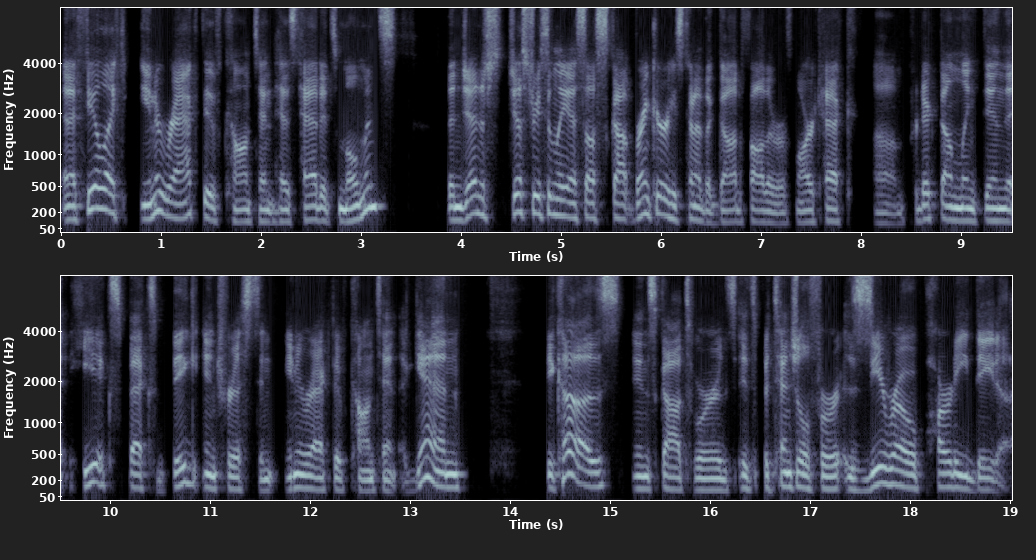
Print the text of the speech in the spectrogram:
And I feel like interactive content has had its moments. Then just, just recently, I saw Scott Brinker. He's kind of the godfather of Martech. Um, predict on LinkedIn that he expects big interest in interactive content again because, in Scott's words, it's potential for zero party data.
